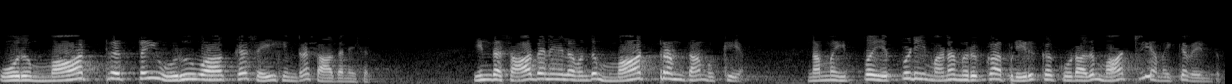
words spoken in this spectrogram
ஒரு மாற்றத்தை உருவாக்க செய்கின்ற சாதனைகள். இந்த சாதனையில வந்து மாற்றம் தான் முக்கியம். நம்ம இப்ப எப்படி மனம் இருக்கோ அப்படி இருக்கக்கூடாது மாற்றி அமைக்க வேண்டும்.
